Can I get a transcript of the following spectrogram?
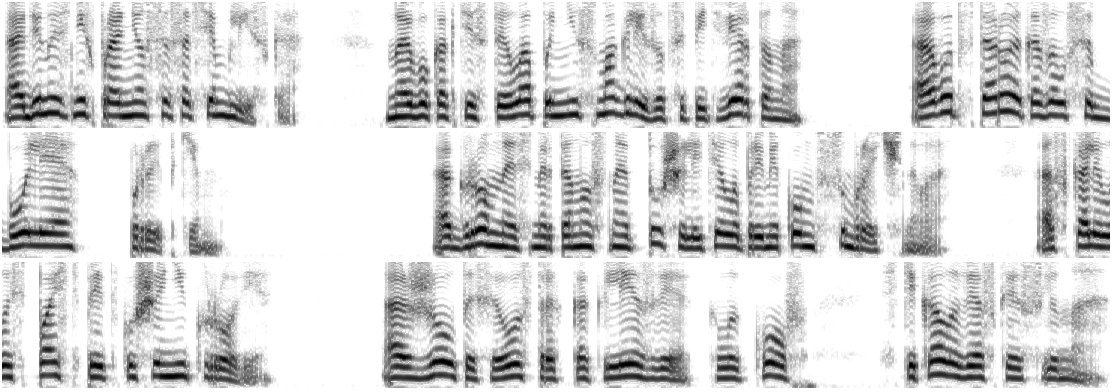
Один из них пронесся совсем близко, но его когтистые лапы не смогли зацепить Вертона, а вот второй оказался более прытким. Огромная смертоносная туша летела прямиком в сумрачного, оскалилась пасть в предвкушении крови, а желтых и острых, как лезвие, клыков стекала вязкая слюна.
